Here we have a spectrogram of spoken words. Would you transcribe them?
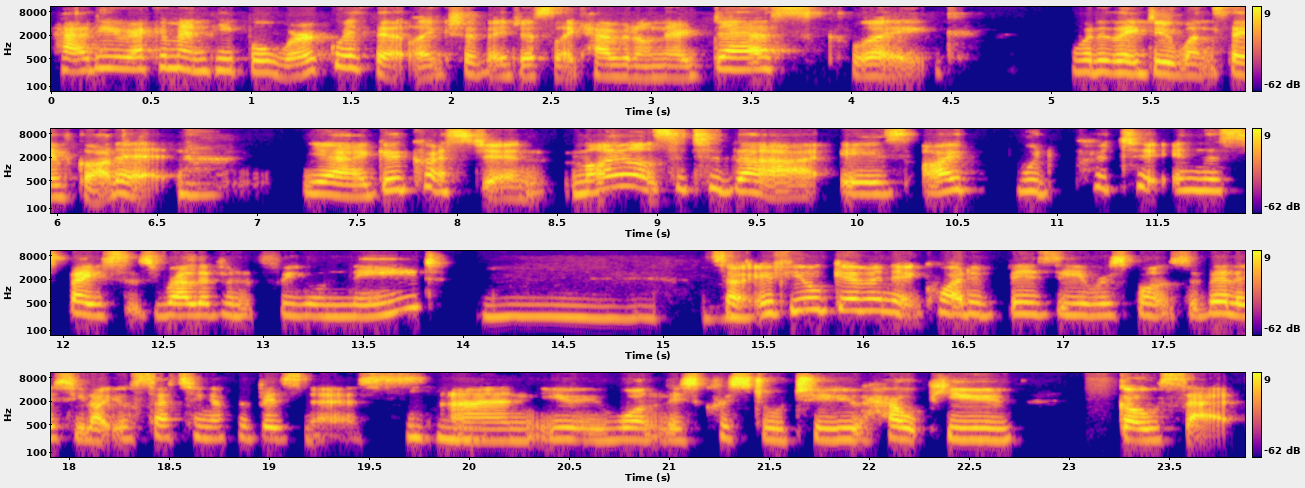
how do you recommend people work with it? Like should they just like have it on their desk? Like what do they do once they've got it? yeah good question my answer to that is i would put it in the space that's relevant for your need Mm, So if you're given it quite a busy responsibility, like you're setting up a business Mhm. and you want this crystal to help you goal set,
